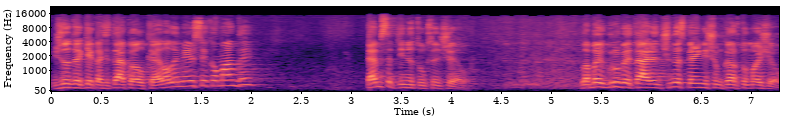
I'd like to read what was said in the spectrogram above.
Žinote, kiek atiteko LKL laimėjusiai komandai? 5-7 tūkstančių eurų. Labai grubiai tariant, 150 kartų mažiau.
